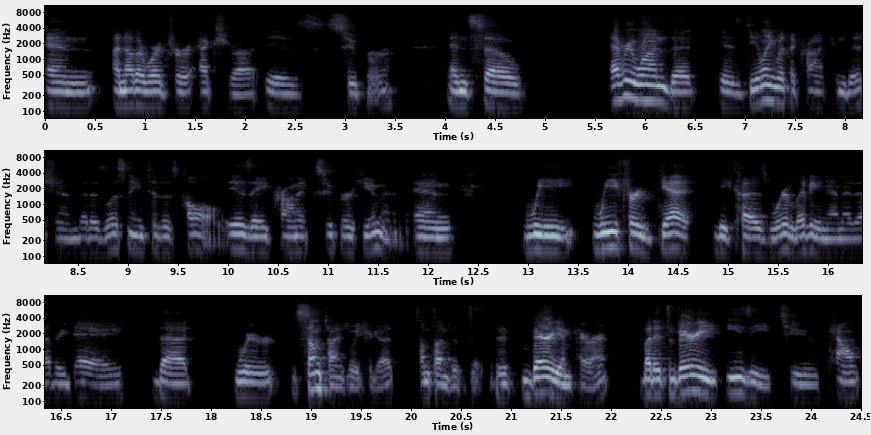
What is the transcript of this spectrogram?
And another word for extra is super. And so everyone that is dealing with a chronic condition that is listening to this call is a chronic superhuman. And we we forget because we're living in it every day that we're sometimes we forget sometimes it's very apparent but it's very easy to count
